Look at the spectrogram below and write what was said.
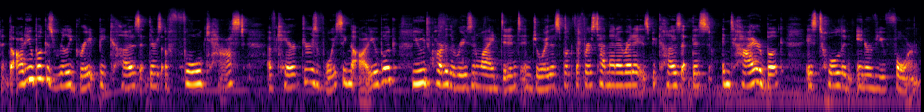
The audiobook is really great because there's a full cast of characters voicing the audiobook. Huge part of the reason why I didn't enjoy this book the first time that I read it is because this entire book is told in interview form.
